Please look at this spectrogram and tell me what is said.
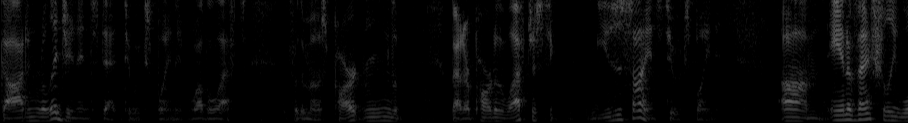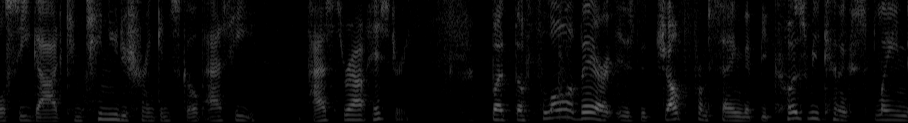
God and religion instead to explain it, while the left, for the most part, and the better part of the left, just to, uses science to explain it. Um, and eventually we'll see God continue to shrink in scope as he has throughout history. But the flaw there is the jump from saying that because we can explain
